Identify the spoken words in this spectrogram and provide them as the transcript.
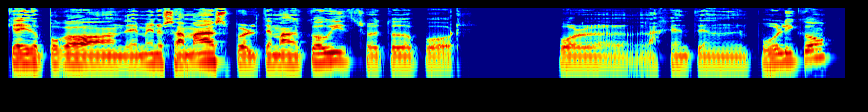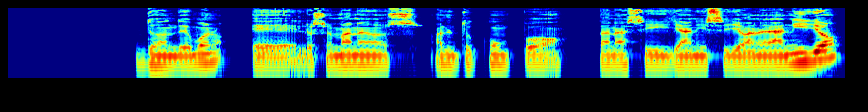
que ha ido poco de menos a más por el tema del COVID, sobre todo por, por la gente en el público, donde, bueno, eh, los hermanos Antetokounmpo, Tanasi y Giannis se llevan el anillo.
